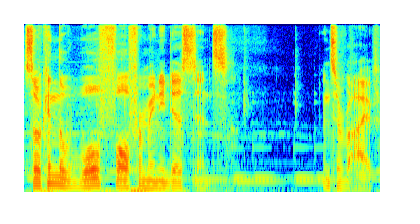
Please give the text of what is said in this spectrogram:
So can the wolf fall from any distance and survive?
